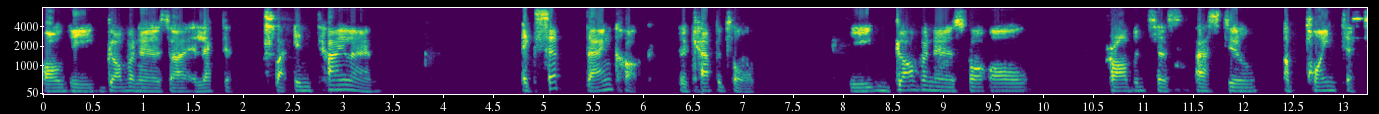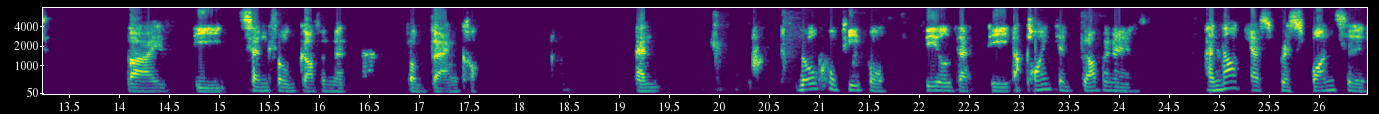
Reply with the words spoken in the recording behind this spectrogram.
all the governors are elected. But in Thailand, except Bangkok, the capital, the governors for all provinces are still appointed by the central government from Bangkok. And local people feel that the appointed governors are not as responsive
